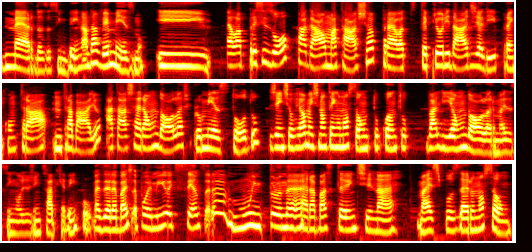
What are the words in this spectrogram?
merdas, assim, bem nada a ver mesmo. E ela precisou pagar uma taxa para ela ter prioridade ali para encontrar um trabalho. A taxa era um dólar pro mês todo. Gente, eu realmente não tenho noção do quanto valia um dólar, mas assim, hoje a gente sabe que é bem pouco. Mas era bastante, pô, 1.800 era muito, né? Era bastante, né? Mas, tipo, zero noção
